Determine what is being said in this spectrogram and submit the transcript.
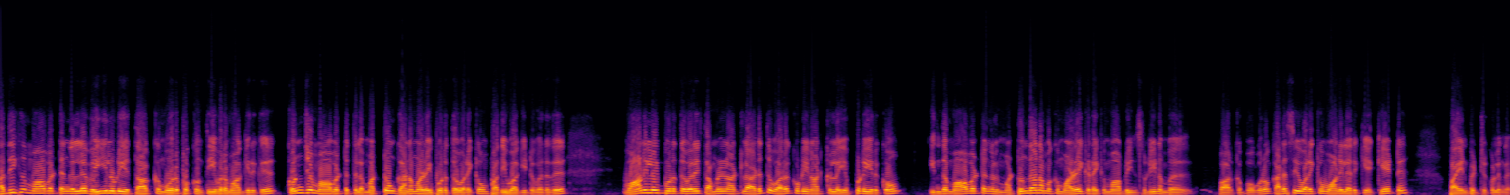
அதிக மாவட்டங்களில் வெயிலுடைய தாக்கம் ஒரு பக்கம் தீவிரமாக இருக்கு. கொஞ்சம் மாவட்டத்தில் மட்டும் கனமழை பொறுத்த வரைக்கும் பதிவாகிட்டு வருது. வானிலை பொறுத்தவரை தமிழ்நாட்டில் அடுத்து வரக்கூடிய நாட்களில் எப்படி இருக்கும்? இந்த மாவட்டங்கள் மட்டும்தான் நமக்கு மழை கிடைக்குமா? அப்படின்னு சொல்லி நம்ம பார்க்க போகிறோம். கடைசி வரைக்கும் வானிலை அறிக்கையை கேட்டு பயன்பெற்றுக் கொள்ளுங்க.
